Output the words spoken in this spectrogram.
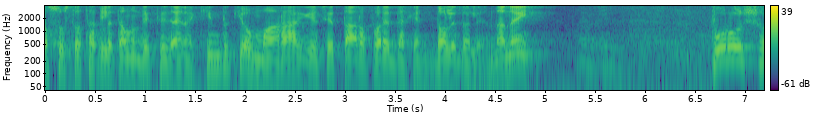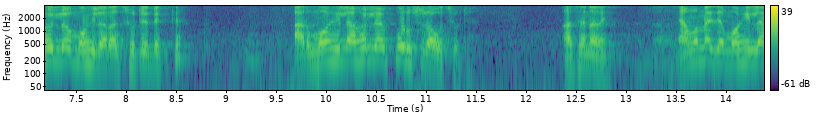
অসুস্থ থাকলে তেমন দেখতে যায় না, কিন্তু কেউ মারা গেছে, তারপরে দেখেন দলে দলে, না নেই? পুরুষ হইল মহিলারা ছুটে দেখতে, আর মহিলা হলে পুরুষরাও ছুটে। আছে না নেই? এমন নয় যে মহিলা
